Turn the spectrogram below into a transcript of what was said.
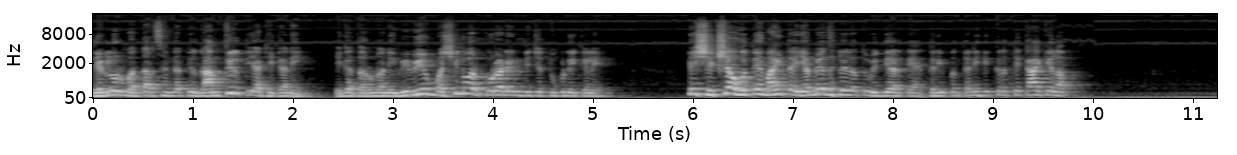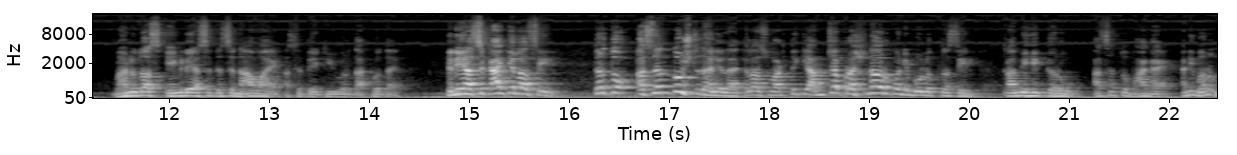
देगलूर मतदारसंघातील रामतीर्थ या ठिकाणी एका तरुणाने व्हीव्हीएम मशीनवर कुऱ्हाडीने तिचे तुकडे केले. हे शिक्षा होते माहीत आहे एम ए झालेला तो विद्यार्थी आहे तरी पण त्यांनी हे कृत्य का केलं? भानुदास एंगडे असं त्याचं नाव आहे असं ते टीव्हीवर दाखवत आहे. त्यांनी असं काय केलं असेल? तर तो असंतुष्ट झालेला आहे. त्याला असं वाटतं की आमच्या प्रश्नावर कोणी बोलत नसेल तर आम्ही हे करू असा तो भाग आहे. आणि म्हणून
